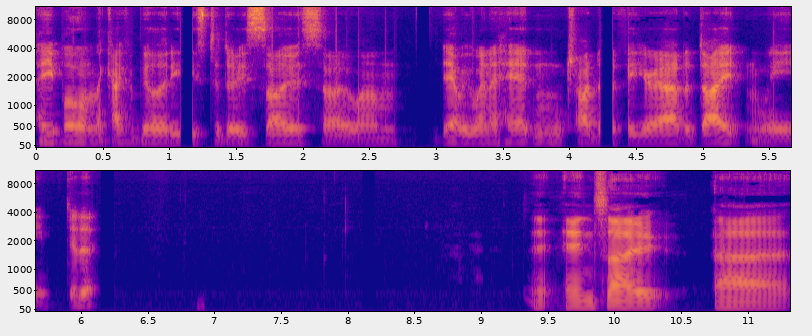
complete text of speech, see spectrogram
people and the capabilities to do so. So um, yeah, we went ahead and tried to figure out a date, and we did it. And so, uh,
